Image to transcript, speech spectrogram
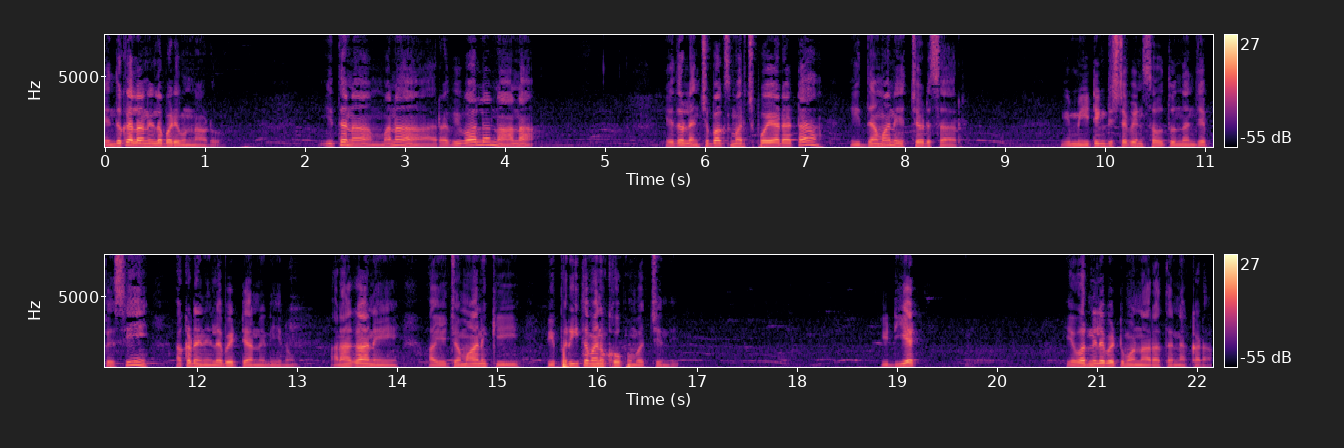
ఎందుకు అలా నిలబడి ఉన్నాడు? ఇతన? మన రవి వాళ్ళ నాన్న. ఏదో లంచ్ బాక్స్ మర్చిపోయాడట. ఇద్దామని ఇచ్చాడు సార్. ఈ మీటింగ్ డిస్టర్బెన్స్ అవుతుందని చెప్పేసి అక్కడ నిలబెట్టాను నేను. అనగానే ఆ యజమానికి విపరీతమైన కోపం వచ్చింది. ఇడియట్ ఎవరు నిలబెట్టమన్నారు అతన్ని అక్కడ?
